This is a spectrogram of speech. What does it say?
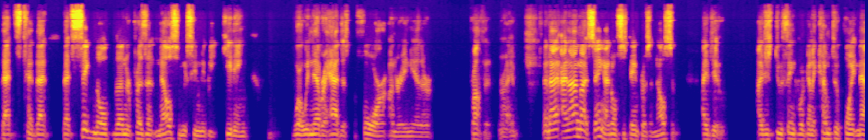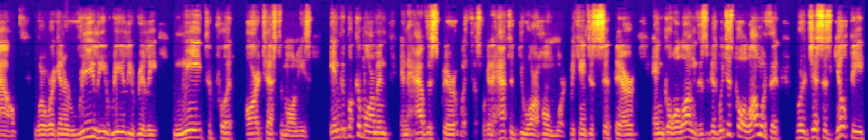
that that that signal under President Nelson, we seem to be getting where we never had this before under any other prophet, right? And I and I'm not saying I don't sustain President Nelson. I do. I just do think we're going to come to a point now where we're going to really, really, really need to put our testimonies in the Book of Mormon and have the Spirit with us. We're going to have to do our homework. We can't just sit there and go along with this because we just go along with it. We're just as guilty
